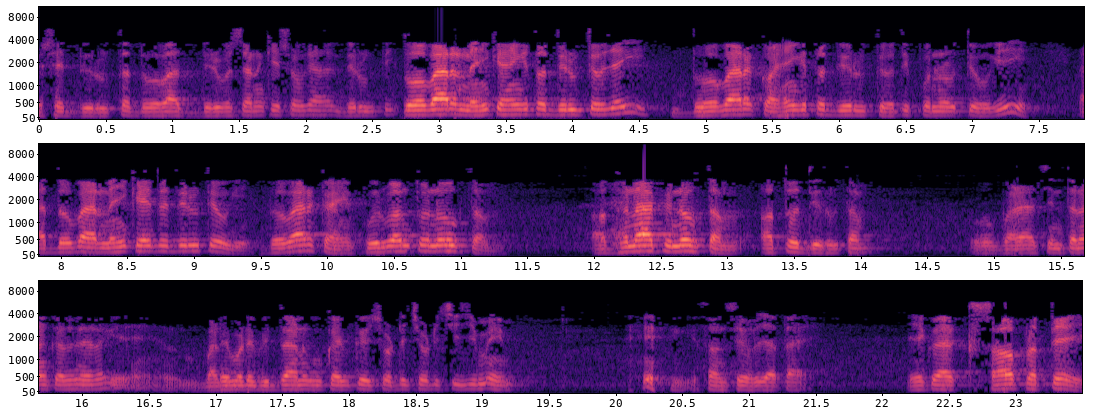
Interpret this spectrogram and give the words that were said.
ऐसे द्विरुक्त दो बार द्विवचन कैसे होगा? द्विरुक्ति दो बार नहीं कहेंगे तो द्विरुक्ति हो जाएगी। दो बार कहेंगे तो द्विरुक्ति होती, पुनरुक्ति होगी। या दो बार नहीं कहे तो द्विरुक्ति होगी। दो बार कहें पूर्वम तो नोक्तम, अधुना नोक्तम, अतो द्विरुक्तम वो बड़ा चिंतन करने लगे। बड़े बड़े विद्वान को कभी कभी छोटी छोटी चीज़ में संशय हो जाता है। एक बार क्ष प्रत्यय।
